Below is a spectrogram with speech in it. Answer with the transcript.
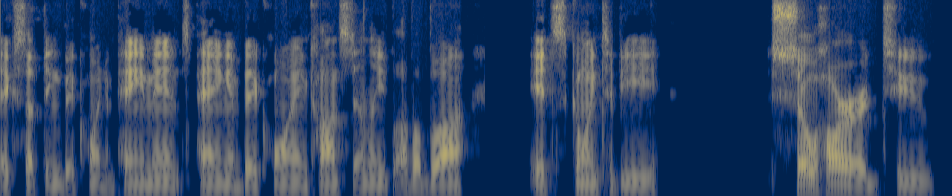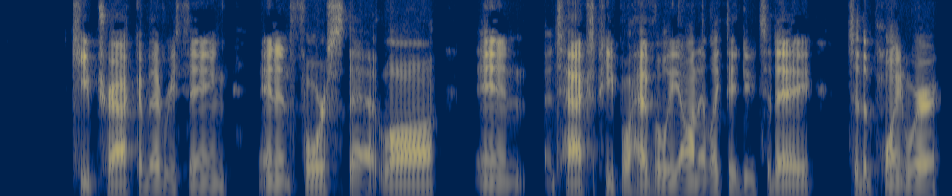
accepting Bitcoin in payments, paying in Bitcoin constantly, blah, blah, blah. It's going to be so hard to keep track of everything and enforce that law and tax people heavily on it like they do today to the point where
